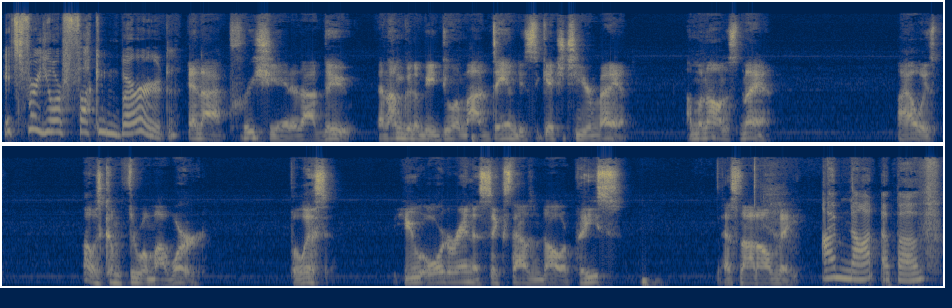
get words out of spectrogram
It's for your fucking bird. and I appreciate it. I do, and I'm going to be doing my damnedest to get you to your man. I'm an honest man. I always, I always come through on my word. But listen, you ordering a six thousand dollar piece, that's not on me. I'm not above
